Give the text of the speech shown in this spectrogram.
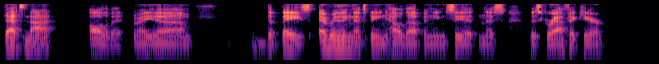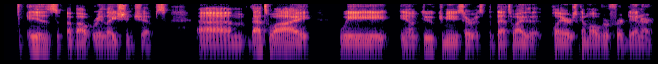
that's not all of it, right? Um, the base, everything that's being held up, and you can see it in this this graphic here, is about relationships. Um, that's why we you know do community service but that's why the players come over for dinner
